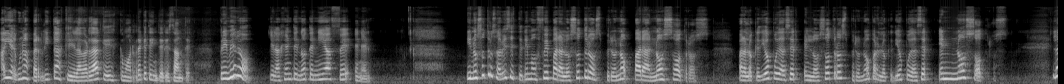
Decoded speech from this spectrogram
hay algunas perlitas que la verdad que es como requete interesante. Primero, que la gente no tenía fe en él. Y nosotros a veces tenemos fe para los otros, pero no para nosotros. Para lo que Dios puede hacer en los otros, pero no para lo que Dios puede hacer en nosotros. La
